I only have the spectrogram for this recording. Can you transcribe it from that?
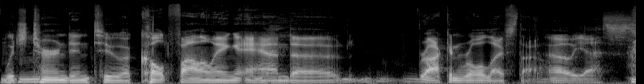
which turned into a cult following and uh, rock and roll lifestyle. Oh yes,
